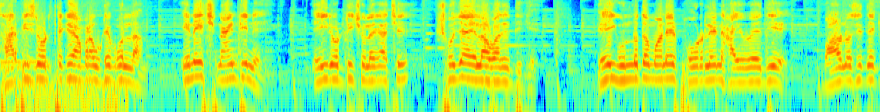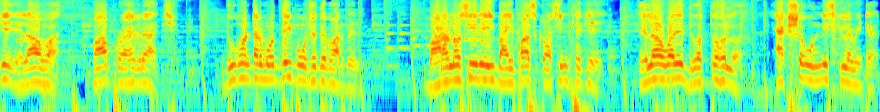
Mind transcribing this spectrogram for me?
সার্ভিস রোড থেকে আমরা উঠে পড়লাম এনএইচ নাইনটিনে এই রোডটি চলে গেছে সোজা এলাহাবাদের দিকে। এই উন্নত মানের ফোর লেন হাইওয়ে দিয়ে বারাণসী থেকে এলাহাবাদ বা প্রয়াগরাজ দু ঘণ্টার মধ্যেই পৌঁছতে পারবেন। বারাণসীর এই বাইপাস ক্রসিং থেকে এলাহাবাদের দূরত্ব হল একশো উনিশ কিলোমিটার।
